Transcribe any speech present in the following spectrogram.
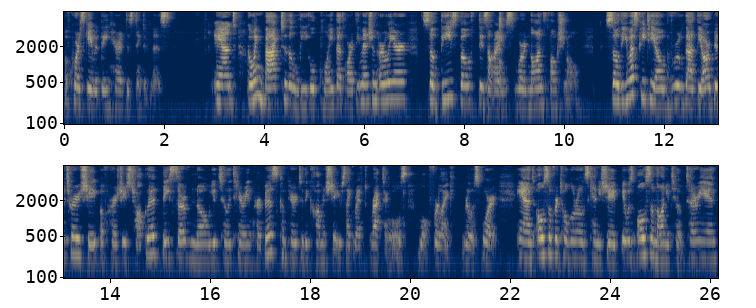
of course, gave it the inherent distinctiveness. And going back to the legal point that Artie mentioned earlier, so these both designs were non-functional. So the USPTO ruled that the arbitrary shape of Hershey's chocolate, they serve no utilitarian purpose compared to the common shapes like red rectangles, well, for like real sport. And also for Toblerone's candy shape, it was also non-utilitarian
